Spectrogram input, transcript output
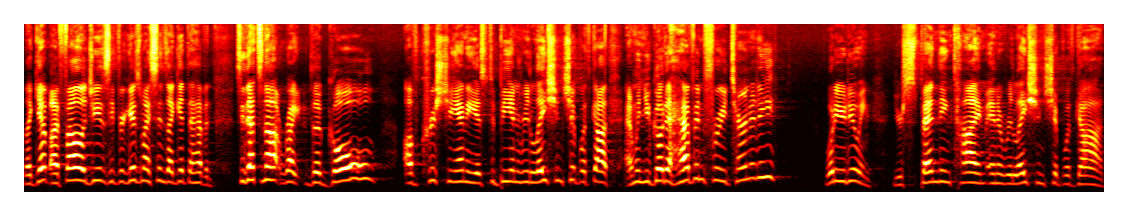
Like, yep, I follow Jesus, he forgives my sins, I get to heaven. See, that's not right. The goal of Christianity is to be in relationship with God. And when you go to heaven for eternity, what are you doing? You're spending time in a relationship with God.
